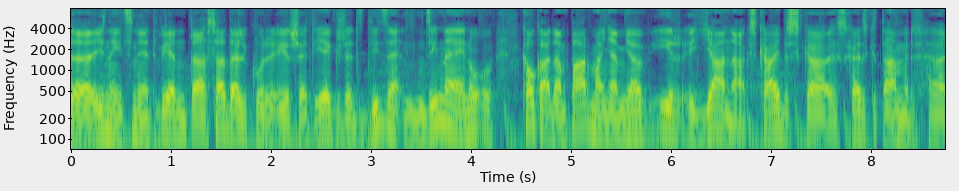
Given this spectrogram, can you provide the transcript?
iznīciniet vienu tā sadaļu, kur ir šeit iekšzemes dzinēji. Nu, kaut kādām pārmaiņām jau ir jānāk. Skaidrs, ka, skaidrs, ka tām ir eh,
